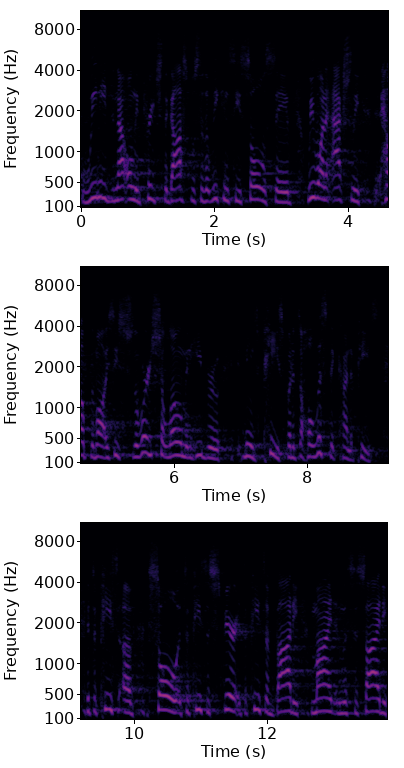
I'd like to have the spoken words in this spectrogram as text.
We need to not only preach the gospel so that we can see souls saved, we want to actually help them all. You see, the word shalom in Hebrew means peace, but it's a holistic kind of peace. It's a piece of soul, it's a piece of spirit, it's a piece of body, mind, and with society.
